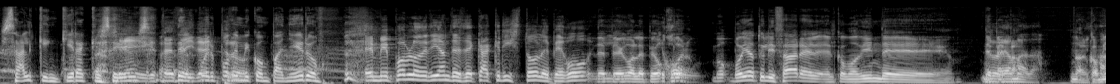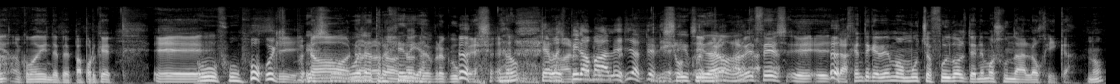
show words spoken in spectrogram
sal quien quiera que Sí, seas que estés del cuerpo dentro. de mi compañero. En mi pueblo dirían desde que a Cristo le pegó. Le y- pegó, le pegó. y Bueno, vo- voy a utilizar el, el comodín de, De la Pepa. llamada. No, el, comi- el comodín de Pepa, porque... eh, Uf, uf. sí, Eso no, no, no, no, no tragedia. te preocupes. No. Que No, no respira mal, ¿eh? Ya te digo. Sí, Sí, Cuidado, pero a ¿eh? veces eh, eh, la gente que vemos mucho fútbol tenemos una lógica, ¿no?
